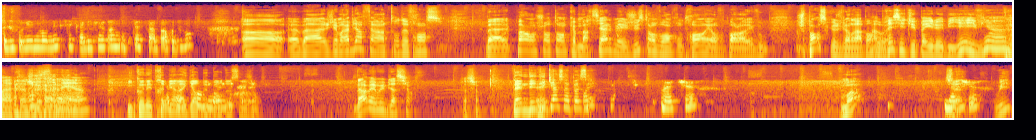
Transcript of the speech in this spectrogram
Je voulais demander si t'allais faire un test à Bordeaux. Oh, euh, bah, j'aimerais bien faire un tour de France. Bah, pas en chantant comme Martial, mais juste en vous rencontrant et en vous parlant avec vous. Je pense que je viendrai à Bordeaux. Après, si tu payes le billet, il vient, hein, Matt. hein, je le connais. Hein. Il connaît très bien la gare de Bordeaux-Saint-Jean. Non, mais oui, bien sûr. Bien sûr. T'as une dédicace à passer? Mathieu Moi? Je- Mathieu Oui.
